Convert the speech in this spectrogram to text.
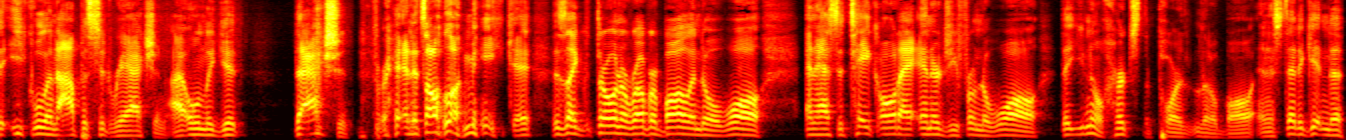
the equal and opposite reaction. I only get the action, right? And it's all on me. Okay, it's like throwing a rubber ball into a wall and has to take all that energy from the wall that you know hurts the poor little ball. And instead of getting to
